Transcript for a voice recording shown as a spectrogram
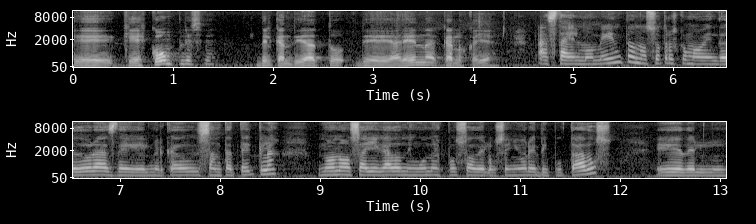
eh, que es cómplice del candidato de Arena, Carlos Calleja. Hasta el momento, nosotros como vendedoras del mercado de Santa Tecla, no nos ha llegado ninguna esposa de los señores diputados eh, del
